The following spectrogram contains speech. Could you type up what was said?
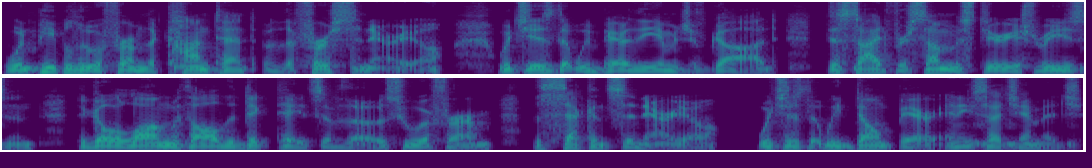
when people who affirm the content of the first scenario, which is that we bear the image of God, decide for some mysterious reason to go along with all the dictates of those who affirm the second scenario, which is that we don't bear any such image,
